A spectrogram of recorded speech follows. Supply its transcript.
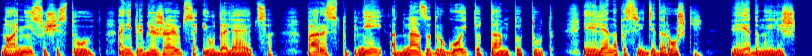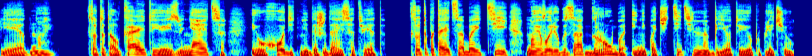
Но они существуют, они приближаются и удаляются. Пары ступней одна за другой, то там, то тут. И Елена посреди дорожки, ведомой лишь ей одной. Кто-то толкает ее, извиняется и уходит, не дожидаясь ответа. Кто-то пытается обойти, но его рюкзак грубо и непочтительно бьет ее по плечу.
